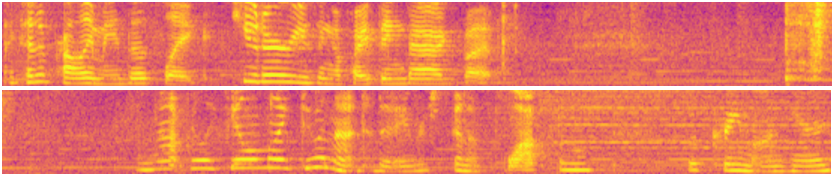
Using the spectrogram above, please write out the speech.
I could have probably made this like cuter using a piping bag, but really feeling like doing that today. We're just gonna plop some whipped cream on here.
